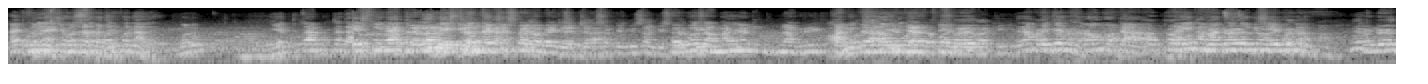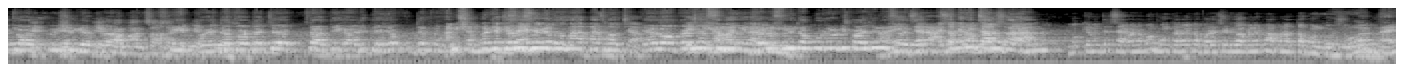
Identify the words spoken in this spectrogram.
कोणी नाही, सरपंच पण आले बोलू? एकटा फक्त एसटी नाही तर आपल्याला बंद. त्याच्यासाठी मी सांगितलं सर्वसामान्य नागरिक आम्ही विद्यार्थी- ठराव विद्यार्थी ग्रामपंचायत ठराव मोठा. हा एका माणसाचा विषय मोठा. खंडाळ्यात जो विषय एका घेतला माणसासाठी ती घेतली. फायदा तोट्याची जाती गाडी त्याच्याबद्दल नाही. आम्ही शंभर टक्के साहेब देतो तुम्हाला पाच गावच्या या लोकांना एसटी ह्या मागे सुवि- राहिली. जनसुविधा पुरवली पाहिजे ना आणि साहेब. जर आता असं नवीन नवीन चालू चालू करा. करा मुख्यमंत्री साहेबांना पण फोन करायला का भरत पण आपण आता फोन करू हो, शकतो नाही,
